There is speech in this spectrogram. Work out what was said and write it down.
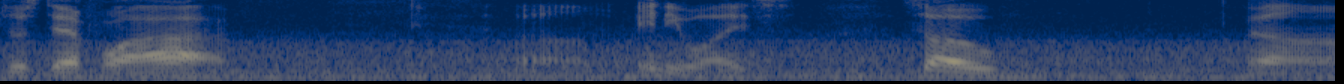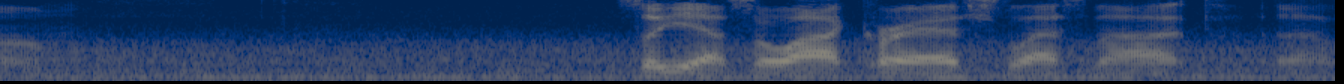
just FYI. Um, anyways, so. Um, so yeah, so I crashed last night, um,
